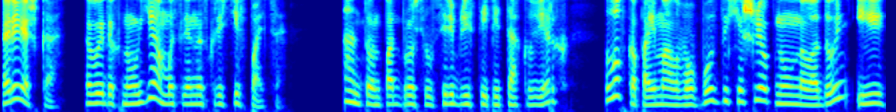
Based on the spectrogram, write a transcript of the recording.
«Решка», Выдохнул я, мысленно скрестив пальцы. Антон подбросил серебристый пятак вверх, ловко поймал его в воздухе, шлепнул на ладонь и...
